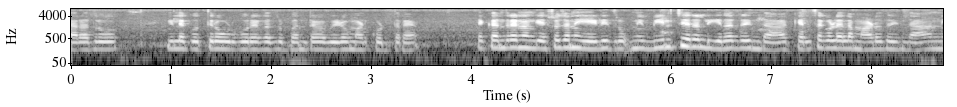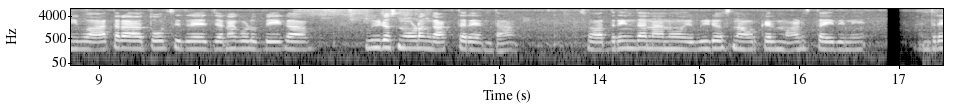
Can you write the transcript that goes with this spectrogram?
ಯಾರಾದರೂ ಇಲ್ಲೇ ಗೊತ್ತಿರೋ ಹುಡುಗರು ಏನಾದರೂ ಬಂದರೆ ವೀಡಿಯೋ ಮಾಡಿಕೊಡ್ತಾರೆ. ಯಾಕಂದರೆ ನನಗೆ ಎಷ್ಟೋ ಜನ ಹೇಳಿದರು, ನೀವು ವೀಲ್ ಚೇರಲ್ಲಿ ಇರೋದ್ರಿಂದ, ಕೆಲಸಗಳೆಲ್ಲ ಮಾಡೋದ್ರಿಂದ, ನೀವು ಆ ಥರ ತೋರಿಸಿದ್ರೆ ಜನಗಳು ಬೇಗ ವೀಡಿಯೋಸ್ ನೋಡೋಂಗೆ ಆಗ್ತಾರೆ ಅಂತ. ಸೊ ಅದರಿಂದ ನಾನು ಈ ವೀಡಿಯೋಸ್ನ ಅವ್ರ ಕೈಲಿ ಮಾಡಿಸ್ತಾ ಇದ್ದೀನಿ. ಅಂದರೆ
